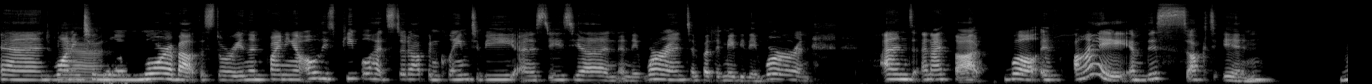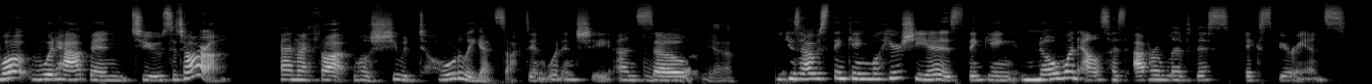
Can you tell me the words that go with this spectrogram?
and wanting yeah. to know more about the story and then finding out oh these people had stood up and claimed to be anastasia and, and they weren't and but they, maybe they were and and and i thought well if i am this sucked in what would happen to Sitara and i thought well she would totally get sucked in wouldn't she and so mm-hmm. yeah because I was thinking, well, here she is thinking no one else has ever lived this experience.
